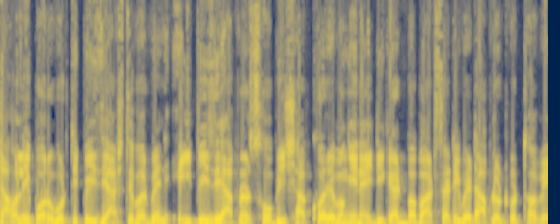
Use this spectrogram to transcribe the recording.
তাহলেই পরবর্তী পেজে আসতে পারবেন। এই পেজে আপনার ছবি স্বাক্ষর এবং এনআইডি কার্ড বা বার্থ সার্টিফিকেট আপলোড করতে হবে।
